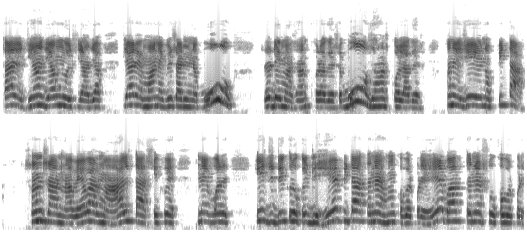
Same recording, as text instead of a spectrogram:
તારે જ્યાં જવું હોય ત્યાં જા. ત્યારે માને બિસાડીને બહુ હૃદયમાં ઝાંખો લાગે છે, બહુ ઝાંખો લાગે છે. અને જે એનો પિતા સંસારના વ્યવહારમાં હાલતા શીખવે અને પછી એ જ દીકરો કહી દે, હે પિતા, તને શું ખબર પડે? હે બાપ, તને શું ખબર પડે?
